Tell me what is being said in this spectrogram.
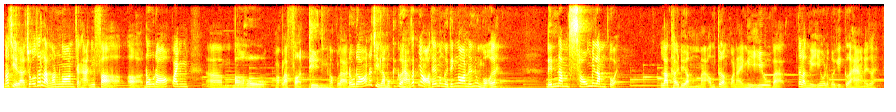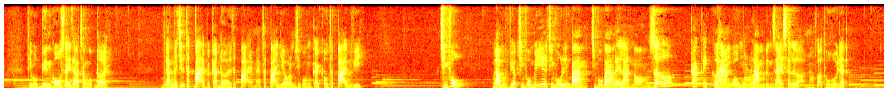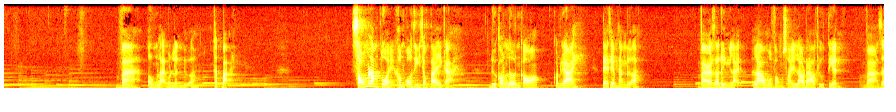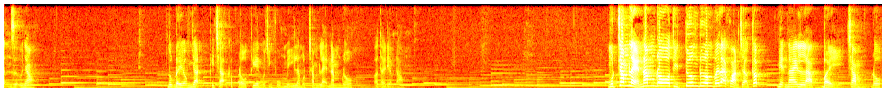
Nó chỉ là chỗ rất là ngon ngon chẳng hạn như phở ở đâu đó quanh uh, bờ hồ hoặc là phở thìn hoặc là đâu đó. Nó chỉ là một cái cửa hàng rất nhỏ thế mà người thấy ngon đến ủng hộ thôi. Đến năm 65 tuổi là thời điểm mà ông tưởng quả này nghỉ hưu và tức là nghỉ hưu là với cái cửa hàng đấy rồi. Thì một biến cố xảy ra trong cuộc đời. Gắn với chữ thất bại và cả đời thất bại mà thất bại nhiều lắm chỉ có một cái câu thất bại bởi vì chính phủ làm một việc chính phủ Mỹ chính phủ liên bang chính phủ bang đấy là nó dỡ các cái cửa hàng của ông nó làm đường dây xe lửa, nó gọi thu hồi đất. Và ông lại một lần nữa, thất bại. 65 tuổi, không có gì trong tay cả. Đứa con lớn có con gái, đẻ thêm thằng nữa. Và gia đình lại lao một vòng xoáy lao đao thiếu tiền và giận dữ nhau. Lúc đấy ông nhận cái trợ cấp đầu tiên của chính phủ Mỹ là 105 đô vào thời điểm đó. 105 đô thì tương đương với lại khoản trợ cấp hiện nay là 700 đô.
